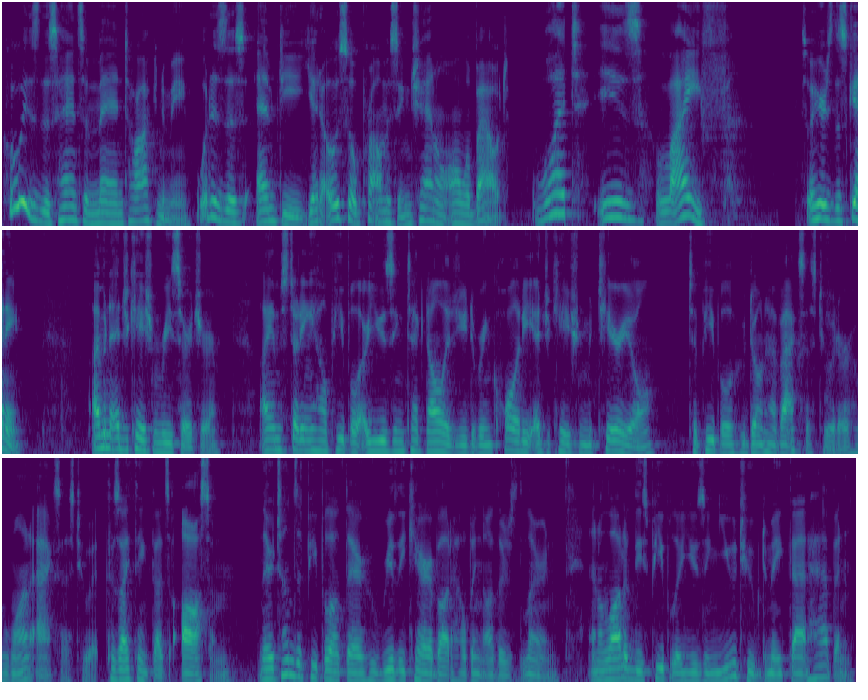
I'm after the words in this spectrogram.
who is this handsome man talking to me? What is this empty yet oh so promising channel all about? What is life? So here's the skinny. I'm an education researcher. I am studying how people are using technology to bring quality education material to people who don't have access to it or who want access to it, because I think that's awesome. There are tons of people out there who really care about helping others learn, and a lot of these people are using YouTube to make that happen.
